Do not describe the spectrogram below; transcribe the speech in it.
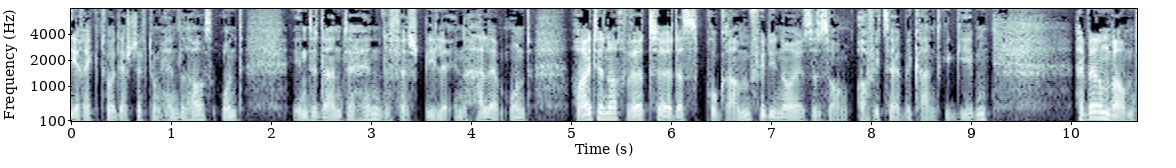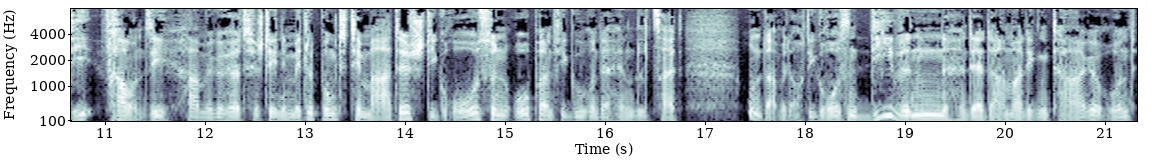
Direktor der Stiftung Händelhaus und Intendant der Händelfestspiele in Halle. Und heute noch wird äh, das Programm für die neue Saison offiziell bekannt gegeben. Herr Birnbaum, die Frauen, Sie haben wir gehört, stehen im Mittelpunkt thematisch. Die großen Opernfiguren der Händelzeit und damit auch die großen Diven der damaligen Tage und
